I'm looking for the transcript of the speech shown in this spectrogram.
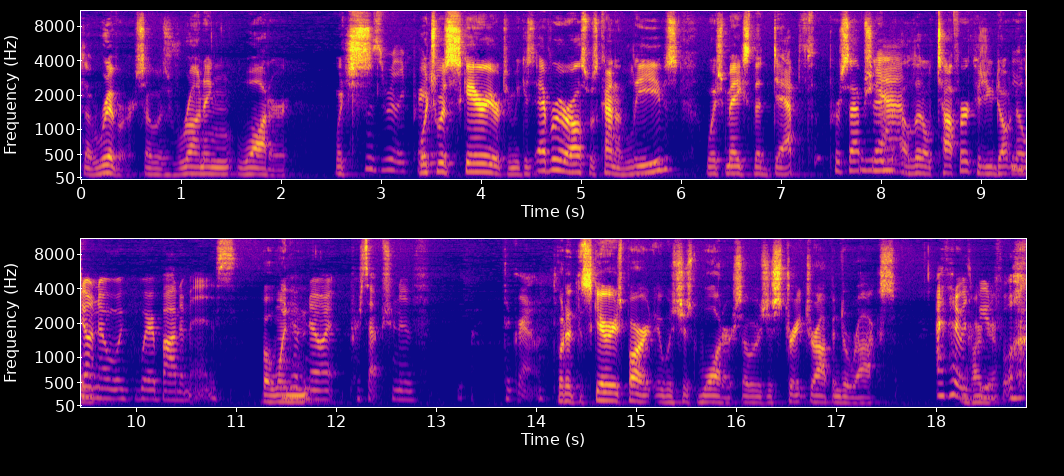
the river. So it was running water, which was really pretty. which was scarier to me because everywhere else was kind of leaves, which makes the depth perception Yeah. a little tougher because you don't You know. don't know where bottom is. But when You have no uh, perception of the ground. but at the scariest part, it was just water. So it was just straight drop into rocks. I thought it was beautiful.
